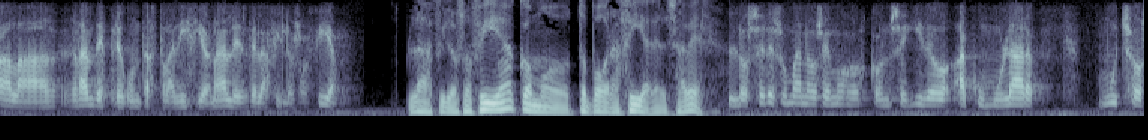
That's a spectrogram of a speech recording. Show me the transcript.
a las grandes preguntas tradicionales de la filosofía. La filosofía como topografía del saber. Los seres humanos hemos conseguido acumular muchos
